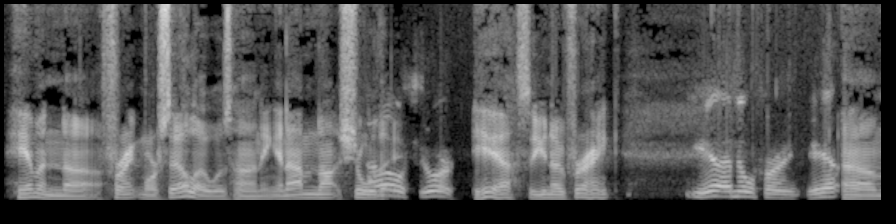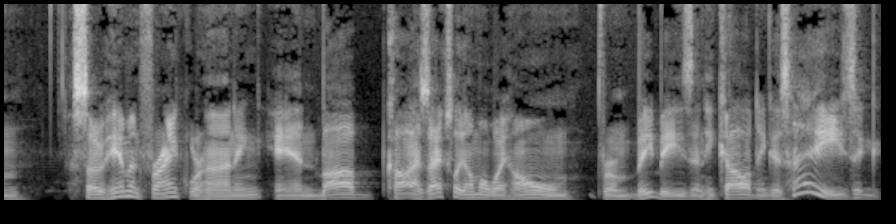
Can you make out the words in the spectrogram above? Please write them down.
Him and uh, Frank Marcello was hunting, and I'm not sure Oh, that. Oh, sure. Yeah, so you know Frank. Yeah, I know Frank. Yeah. Um, so him and Frank were hunting, and Bob called. I was actually on my way home from BB's, and he called and he goes, "Hey, he said,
